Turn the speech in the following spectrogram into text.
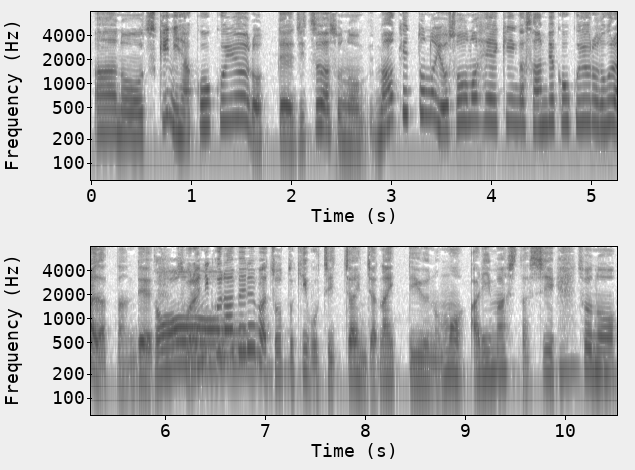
あ、あの、月200億ユーロって、実はその、マーケットの予想の平均が300億ユーロぐらいだったんで、それに比べればちょっと規模ちっちゃいんじゃないっていうのもありましたし、その、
